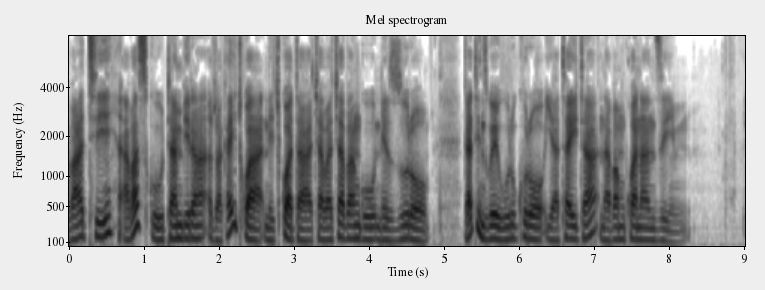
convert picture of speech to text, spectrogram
vati havasi kutambira zvakaitwa nechikwata chavachavangu nezuro. Ngatinzwei hurukuro yataita navamukwananzi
